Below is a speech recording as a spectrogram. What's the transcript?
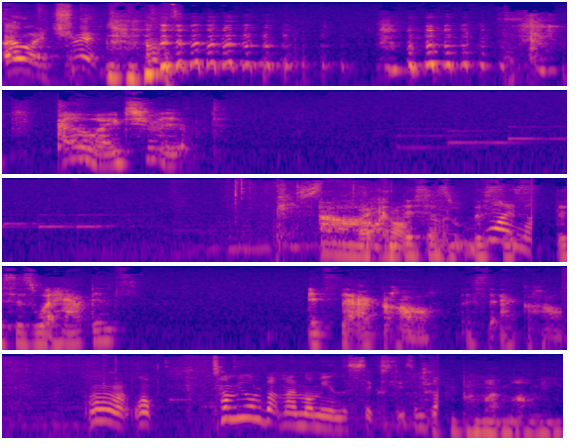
Oh, oh, I tripped. Oh, I tripped. Oh, and this is this is this is what happens. It's the alcohol. It's the alcohol. All right, well, tell me all about my mommy in the 60s. I'm Tell me about my mommy.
